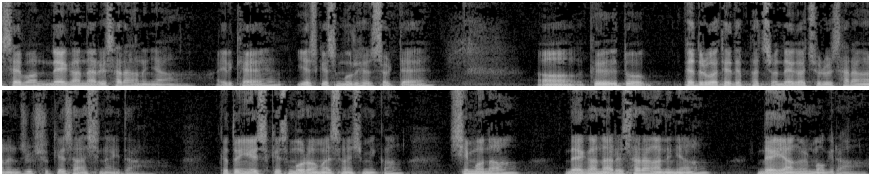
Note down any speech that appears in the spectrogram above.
세 번 내가 나를 사랑하느냐 이렇게 예수께서 물으셨을 때, 어, 그 또 베드로가 대답했죠. 내가 주를 사랑하는 줄 주께서 아시나이다. 그랬더니 예수께서 뭐라고 말씀하십니까? 시모나, 내가 나를 사랑하느냐? 내 양을 먹이라.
